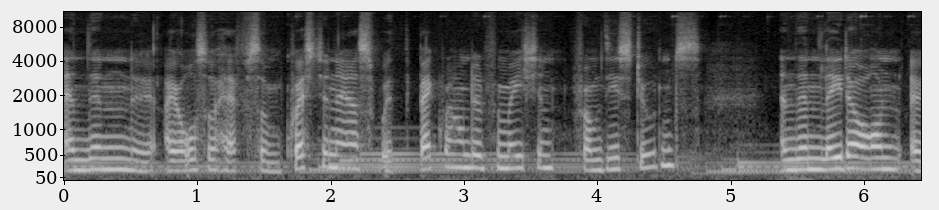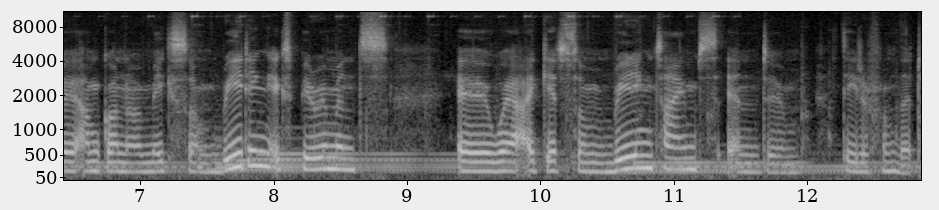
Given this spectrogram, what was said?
and then uh, I also have some questionnaires with background information from these students. And then later on, uh, I'm gonna make some reading experiments uh, where I get some reading times and um, data from that.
